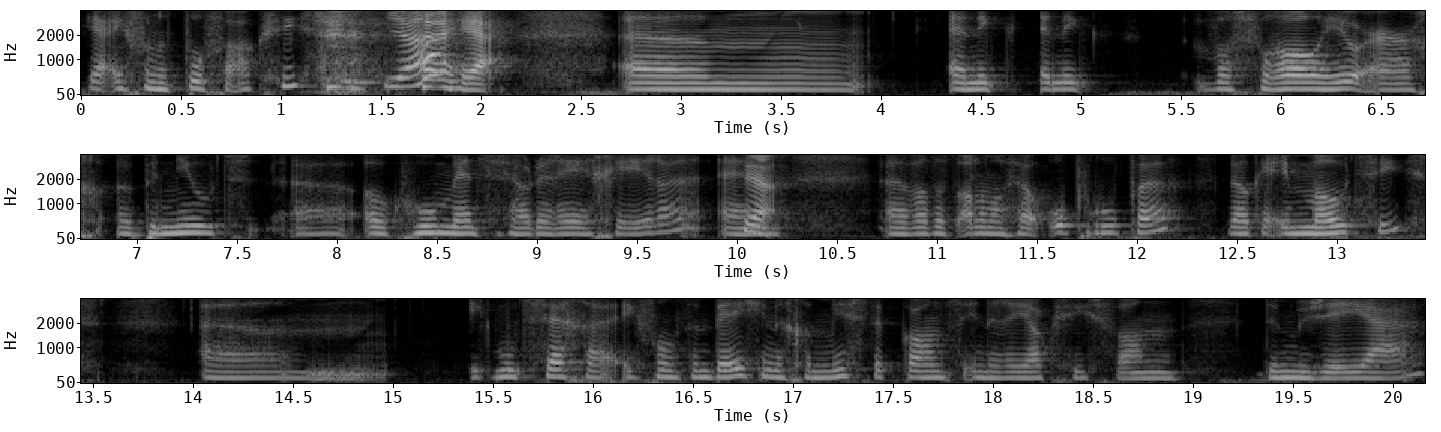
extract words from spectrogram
Ja, ik vond het toffe acties. Ja? ja. Um, en, ik, en ik was vooral heel erg benieuwd ook hoe mensen zouden reageren en ja. wat het allemaal zou oproepen, welke emoties. Um, ik moet zeggen, ik vond het een beetje een gemiste kans in de reacties van de musea.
